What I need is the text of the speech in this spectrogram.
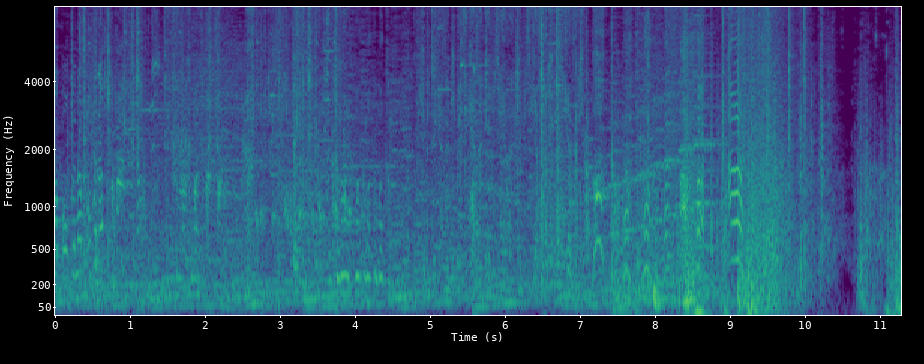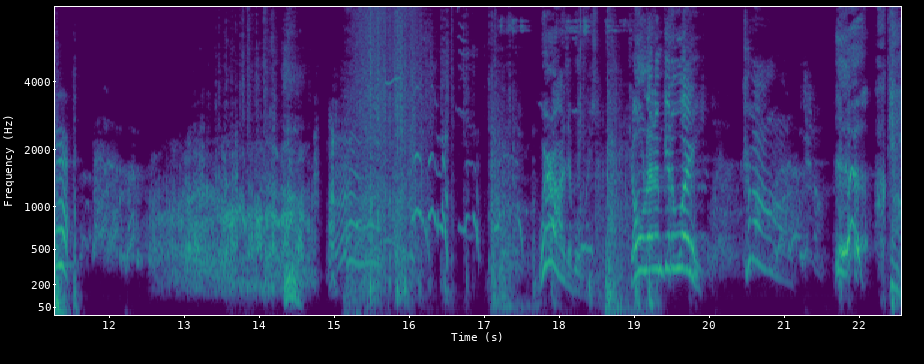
Up, open up, open up. Come on, come on, come on, come on, come on. Come on, come on, come on, come on. Keep it together, keep it together, keep it together, keep it together, keep it together. Ah, ah, ah. Where are the boys? Don't let them get away. Come on. Okay.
